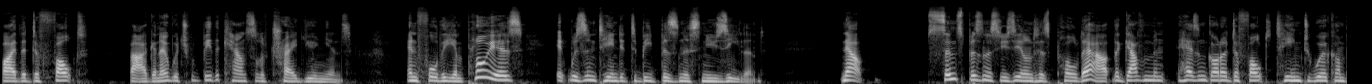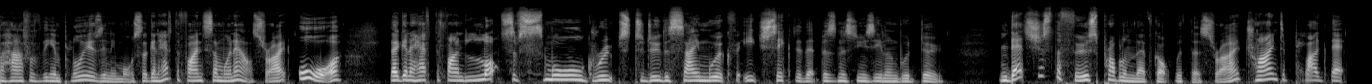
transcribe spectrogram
by the default bargainer, which would be the Council of Trade Unions. And for the employers, it was intended to be Business New Zealand. Now, since Business New Zealand has pulled out, the government hasn't got a default team to work on behalf of the employers anymore. So they're going to have to find someone else, right? Or they're going to have to find lots of small groups to do the same work for each sector that Business New Zealand would do. That's just the first problem they've got with this, right? Trying to plug that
